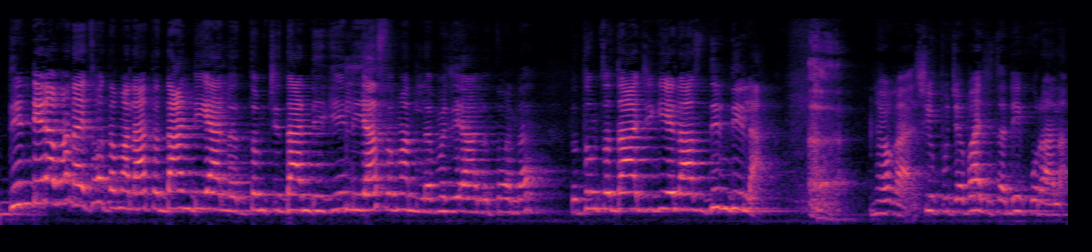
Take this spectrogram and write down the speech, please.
दिंडीला म्हणायचं होतं मला आता दांडी आलं तुमची दांडी गेली असं म्हणलं म्हणजे आलं तोंडात. तर तुमचं दाजी गेलं आज दिंडीला. हो का? शेपूच्या भाजीचा ढेकूर आला.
